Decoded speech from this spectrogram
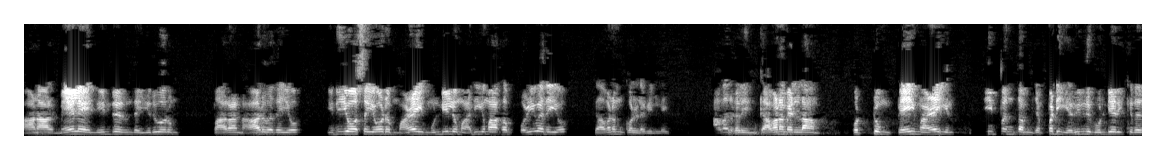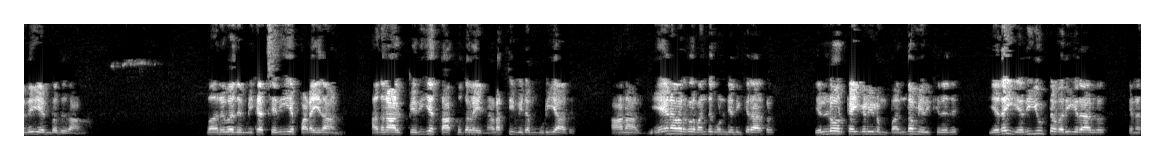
ஆனால் மேலே நின்றிருந்த இருவரும் பரன் ஆடுவதையோ இடியோசையோடு மழை முன்னிலும் அதிகமாக பொழிவதையோ கவனம் கொள்ளவில்லை. அவர்களின் கவனமெல்லாம் கொட்டும் பேய் மழையில் தீப்பந்தம் எப்படி எரிந்து கொண்டிருக்கிறது என்பதுதான். வருவது மிகச் சிறிய படைதான். அதனால் பெரிய தாக்குதலை நடத்திவிட முடியாது. ஆனால் ஏன் அவர்கள் வந்து கொண்டிருக்கிறார்கள்? எல்லோர் கைகளிலும் பந்தம் இருக்கிறது. எதை எரியூட்ட வருகிறார்கள் என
